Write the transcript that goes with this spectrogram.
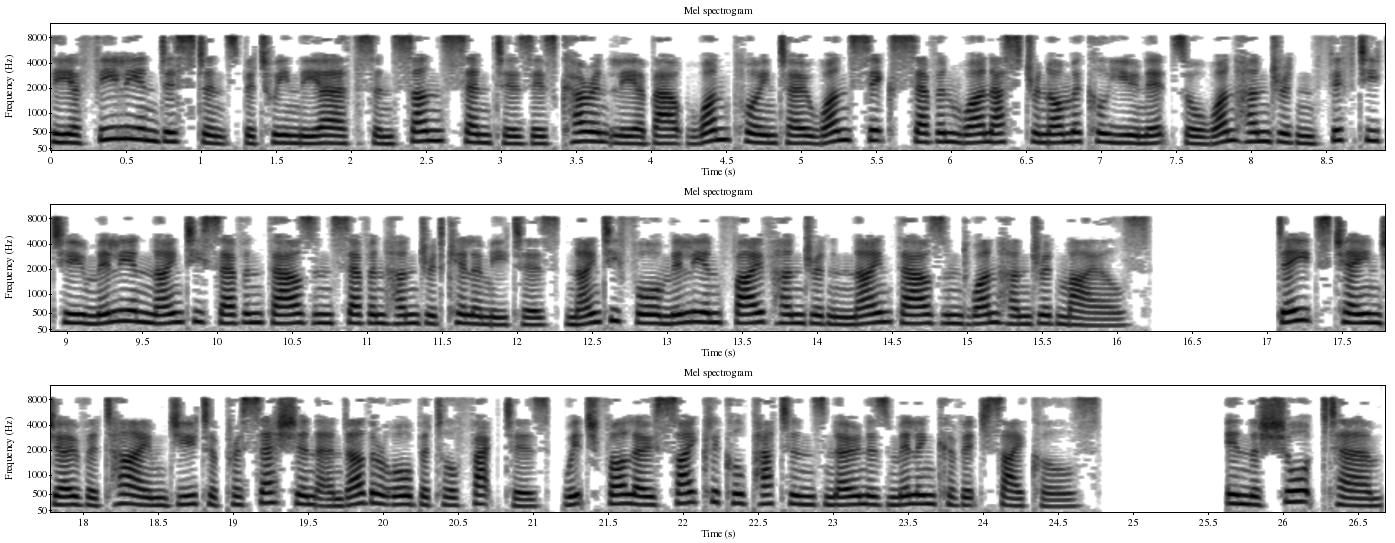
The aphelion distance between the Earth's and Sun's centers is currently about 1.01671 astronomical units or 152,097,700 kilometers, 94,509,100 miles. Dates change over time due to precession and other orbital factors, which follow cyclical patterns known as Milankovitch cycles. In the short term,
